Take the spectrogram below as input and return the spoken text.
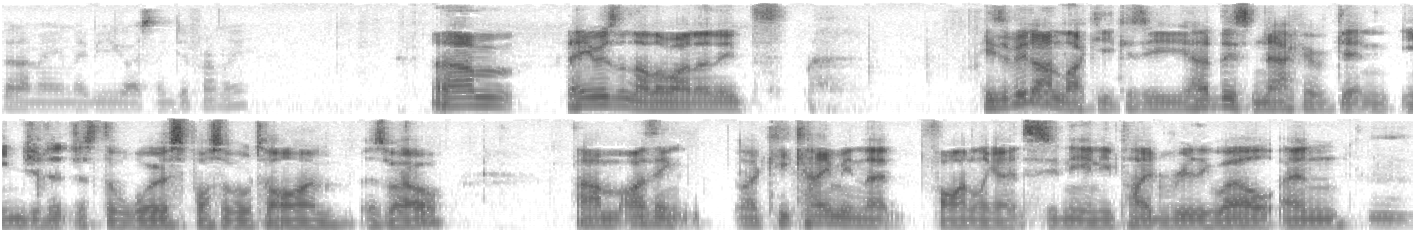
But I mean, maybe you guys think differently. um, he was another one, and it's he's a bit unlucky because he had this knack of getting injured at just the worst possible time as well. Um, I think like he came in that final against Sydney and he played really well, and Mm.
